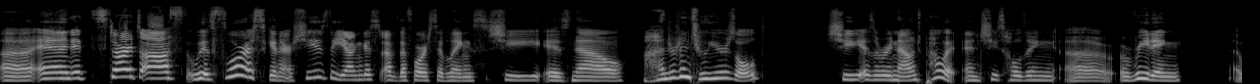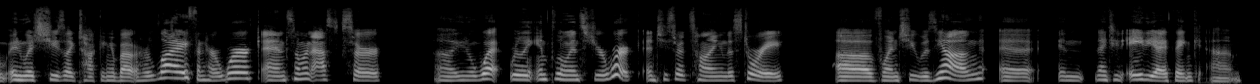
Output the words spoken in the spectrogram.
Uh, and it starts off with Flora Skinner. She is the youngest of the four siblings. She is now 102 years old. She is a renowned poet, and she's holding uh, a reading uh, in which she's like talking about her life and her work. And someone asks her, uh, you know, what really influenced your work? And she starts telling the story of when she was young uh, in 1980, I think. Um,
